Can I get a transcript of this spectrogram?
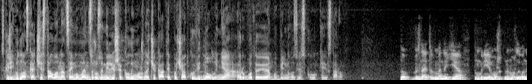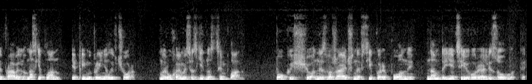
Скажіть, будь ласка, чи стало на цей момент зрозуміліше, коли можна чекати початку відновлення роботи мобільного зв'язку Київстару? Ну, ви знаєте, в мене є ну, мрія, може, неможливо неправильно. В нас є план, який ми прийняли вчора. Ми рухаємося згідно з цим планом. Поки що, незважаючи на всі перепони, нам вдається його реалізовувати,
